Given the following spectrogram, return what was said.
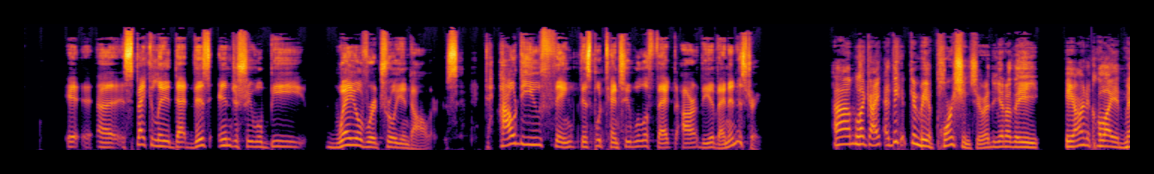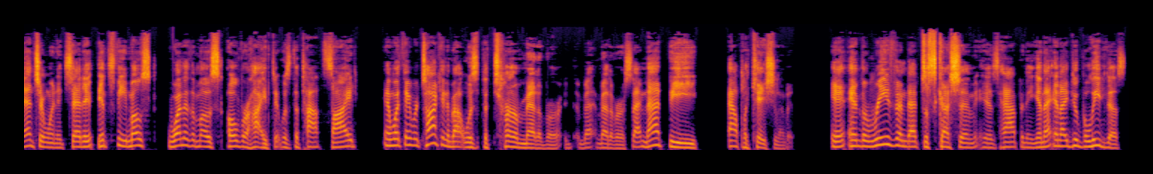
it uh, speculated that this industry will be way over a trillion dollars. How do you think this potentially will affect our the event industry? Um, look, I, I think it can be a portion to it. You know, the the article I had mentioned when it said it, it's the most one of the most overhyped. It was the top side, and what they were talking about was the term metaverse, metaverse, not the application of it. And, and the reason that discussion is happening, and I, and I do believe this,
